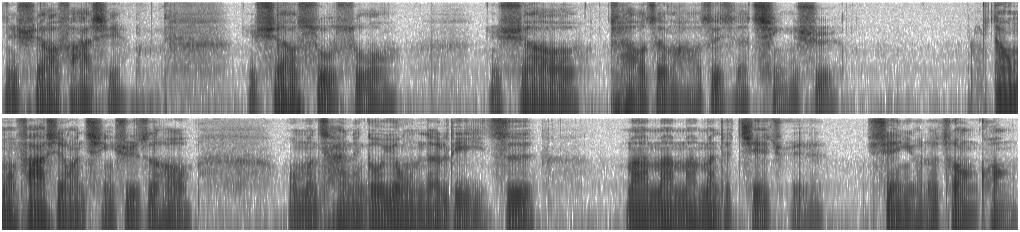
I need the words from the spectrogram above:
你需要发泄，你需要诉说，你需要调整好自己的情绪。当我们发泄完情绪之后，我们才能够用我们的理智，慢慢慢慢的解决现有的状况。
